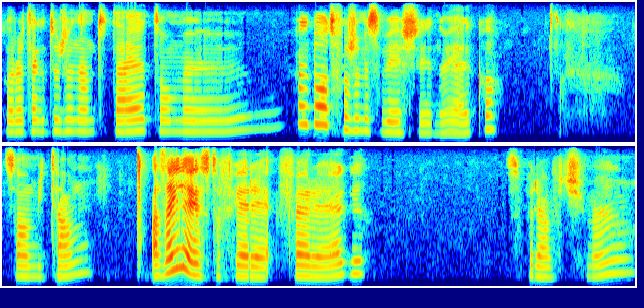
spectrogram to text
Skoro tak dużo nam to daje, to my albo otworzymy sobie jeszcze jedno jajko. Co mi tam? A za ile jest to fere, fereg? Sprawdźmy.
